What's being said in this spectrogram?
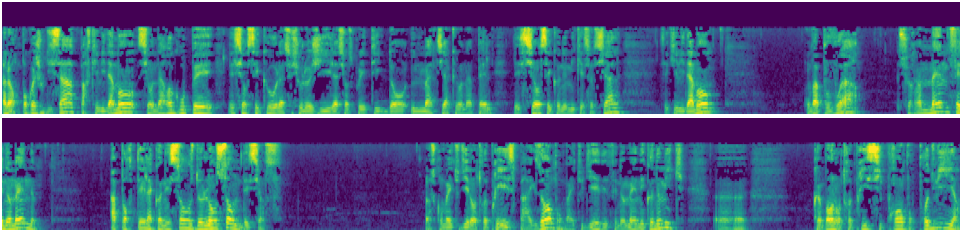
Alors, pourquoi je vous dis ça? Parce qu'évidemment, si on a regroupé les sciences éco, la sociologie, la science politique dans une matière que l'on appelle les sciences économiques et sociales, c'est qu'évidemment, on va pouvoir, sur un même phénomène, apporter la connaissance de l'ensemble des sciences. Lorsqu'on va étudier l'entreprise, par exemple, on va étudier des phénomènes économiques. Euh, comment l'entreprise s'y prend pour produire,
